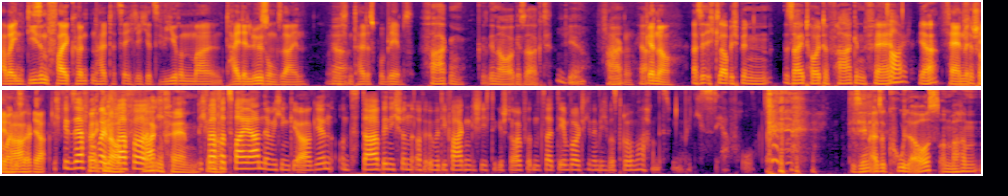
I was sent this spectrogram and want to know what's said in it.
Aber in diesem Fall könnten halt tatsächlich jetzt Viren mal ein Teil der Lösung sein, und Ja. nicht ein Teil des Problems. Phagen, genauer gesagt. Mhm. Hier. Fragen. Ja. Genau. Also ich glaube, ich bin seit heute Phagen-Fan. Toll. Ja, Fan mit ich schon mal gesagt. ja. Ich bin sehr froh, weil genau, ich war vor, ich, ich war genau. vor zwei Jahren nämlich in Georgien und da bin ich schon auf, über die Phagengeschichte gestolpert und seitdem wollte ich nämlich was drüber machen. Deswegen bin ich sehr froh. Die sehen also cool aus und machen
